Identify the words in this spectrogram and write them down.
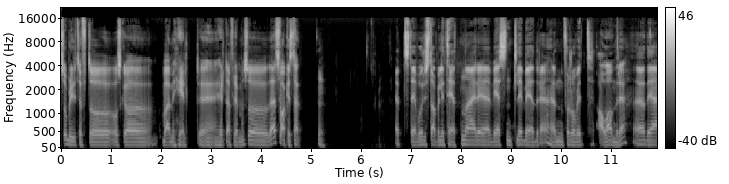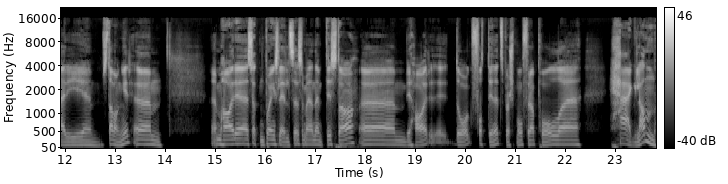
så blir det tøft å, å skal være med helt, eh, helt der fremme. Så det er et svakhetstegn. Et sted hvor stabiliteten er eh, vesentlig bedre enn for så vidt alle andre. Eh, Det er i Stavanger. De har eh, 17 poengs ledelse, som jeg nevnte i stad. Eh, Vi har dog fått inn et spørsmål fra Pål Hægland.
